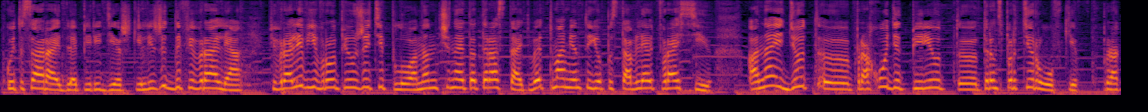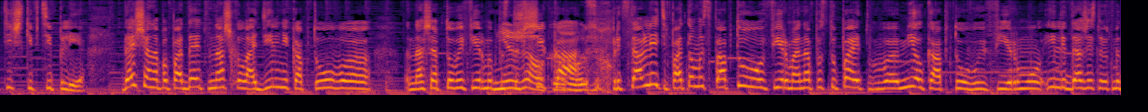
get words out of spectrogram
какой-то сарай для передержки, лежит до февраля. В феврале в Европе уже тепло, она начинает отрастать. В этот момент ее поставляют в Россию. Она идет, э, проходит период э, транспортировки практически в тепле. Дальше она попадает в наш холодильник оптового, нашей оптовой фирмы Мне поставщика. жалко. Представляете, потом из оптовой фирмы она поступает в мелкооптовую фирму, или даже если вот мы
